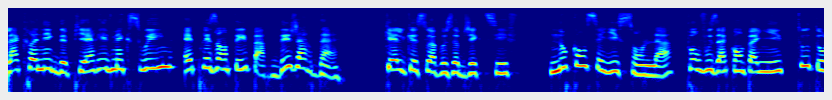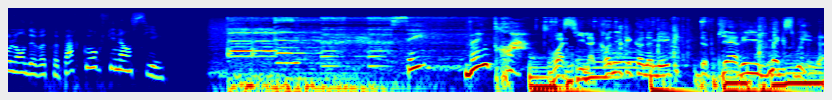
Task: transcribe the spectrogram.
La chronique de Pierre-Yves McSween est présentée par Desjardins. Quels que soient vos objectifs, nos conseillers sont là pour vous accompagner tout au long de votre parcours financier. C'est 23. Voici la chronique économique de Pierre-Yves McSween.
